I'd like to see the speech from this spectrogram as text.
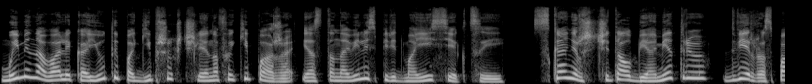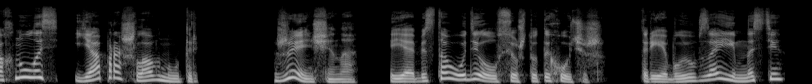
Мы миновали каюты погибших членов экипажа и остановились перед моей секцией. Сканер считал биометрию, дверь распахнулась, я прошла внутрь. Женщина, я без того делал все, что ты хочешь. Требую взаимности.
